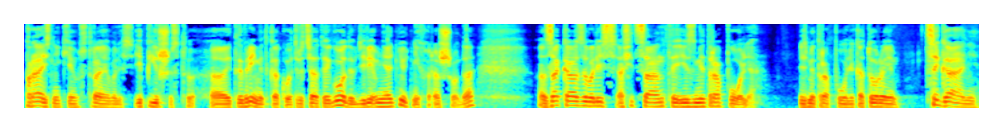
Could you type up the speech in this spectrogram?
праздники устраивались и пиршества. А это время-то какое? 30-е годы, в деревне отнюдь нехорошо, да? Заказывались официанты из метрополя, из метрополя, которые цыгане,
